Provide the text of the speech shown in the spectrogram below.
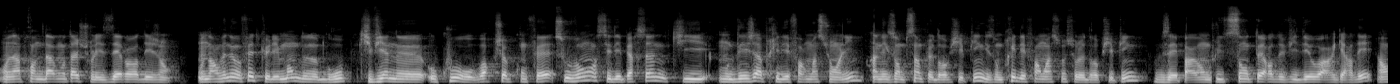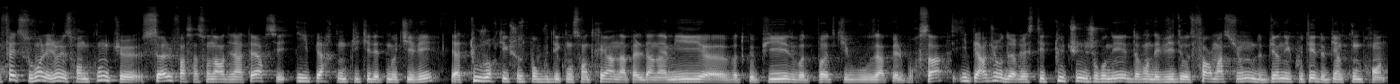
On apprend davantage sur les erreurs des gens. On en revenait au fait que les membres de notre groupe qui viennent euh, au cours, au workshop qu'on fait, souvent c'est des personnes qui ont déjà pris des formations en ligne. Un exemple simple, le dropshipping, ils ont pris des formations sur le dropshipping. Vous avez par exemple plus de 100 heures de vidéos à regarder. En fait, souvent les gens ils se rendent compte que seul face à son ordinateur, c'est hyper compliqué d'être motivé. Il y a toujours quelque chose pour vous déconcentrer, un appel d'un ami, euh, votre copine, votre pote qui vous appelle pour ça. C'est hyper dur de rester toute une journée devant des vidéos de formation, de bien écouter, de bien comprendre.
